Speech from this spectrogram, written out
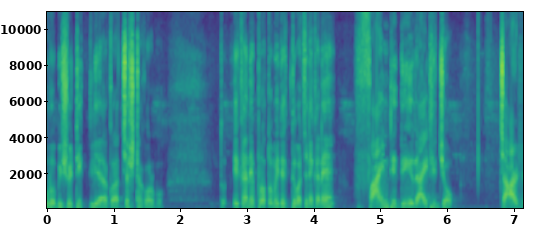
পুরো বিষয়টি ক্লিয়ার করার চেষ্টা করব তো এখানে প্রথমেই দেখতে পাচ্ছেন এখানে find the right job search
